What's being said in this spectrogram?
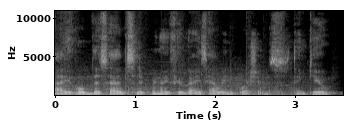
I hope this helps. Let me know if you guys have any questions. Thank you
